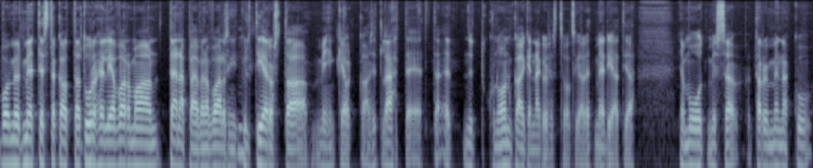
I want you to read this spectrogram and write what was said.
voi myös miettiä sitä kautta, että urheilija varmaan tänä päivänä varsinkin mm. kyllä tiedostaa, mihin kelkkaan sitten lähtee. Että, että nyt kun on kaiken näköiset sosiaaliset mediat ja, ja muut, missä tarvii mennä kun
